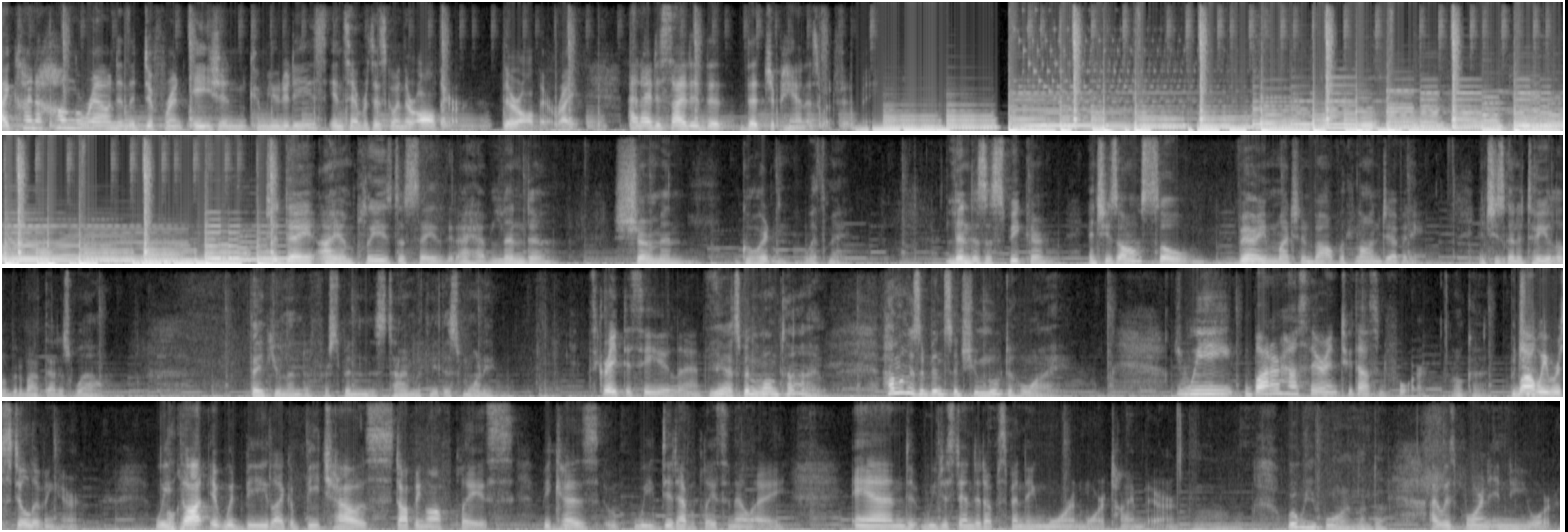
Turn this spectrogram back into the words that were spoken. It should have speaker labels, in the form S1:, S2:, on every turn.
S1: I kind of hung around in the different Asian communities in San Francisco, and they're all there. They're all there, right? And I decided that, that Japan is what fit me.
S2: Today, I am pleased to say that I have Linda Sherman Gordon with me. Linda's a speaker, and she's also very much involved with longevity, and she's going to tell you a little bit about that as well. Thank you, Linda, for spending this time with me this morning.
S1: It's great to see you, Lance.
S2: Yeah, it's been a long time. How long has it been since you moved to Hawaii?
S1: We bought our house there in 2004
S2: Okay.
S1: while
S2: you-
S1: we were still living here. We
S2: Okay.
S1: thought it would be like a beach house stopping off place because we did have a place in LA. And we just ended up spending more and more time there. Oh.
S2: Where were you born, Linda?
S1: I was born in New York.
